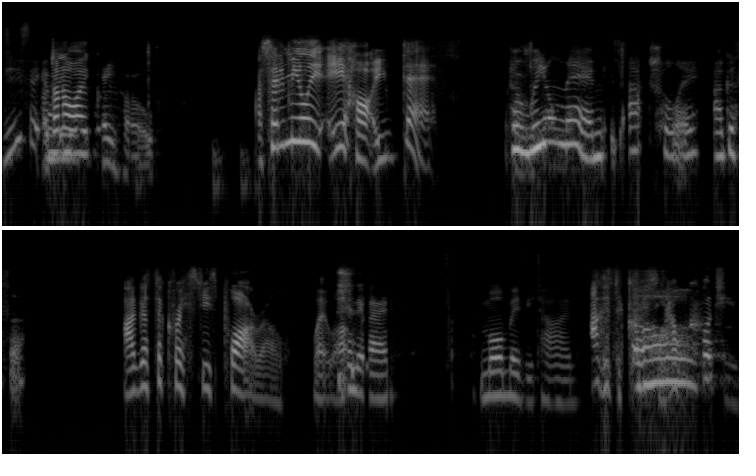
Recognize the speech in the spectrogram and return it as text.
Did you say? I don't know, like- a hole? I said Amelia Earhart. Are you deaf? her real name is actually Agatha. Agatha Christie's Poirot. Wait, what? Anyway, more movie time. Agatha Christie. Oh. How could you?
